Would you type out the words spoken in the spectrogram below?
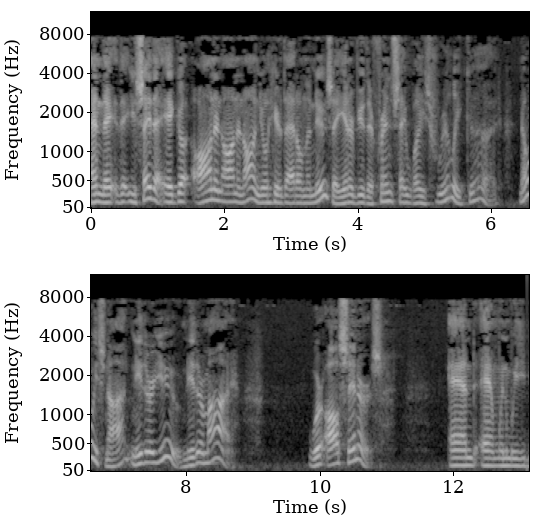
And they, they, you say that it go on and on and on. You'll hear that on the news. They interview their friends, say, "Well, he's really good." No, he's not. Neither are you. Neither am I. We're all sinners. And and when we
